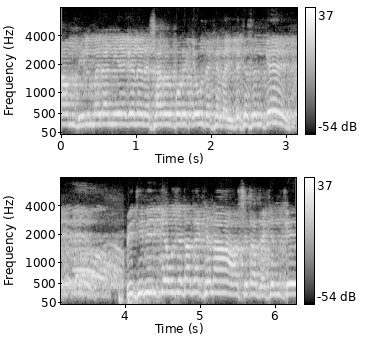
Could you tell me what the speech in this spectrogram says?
আম ঢিল মাইরা নিয়ে গেলেন, এসারের পরে কেউ দেখে নাই। দেখেছেন কে? পৃথিবীর কেউ যেটা দেখে না, সেটা দেখেন কে?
